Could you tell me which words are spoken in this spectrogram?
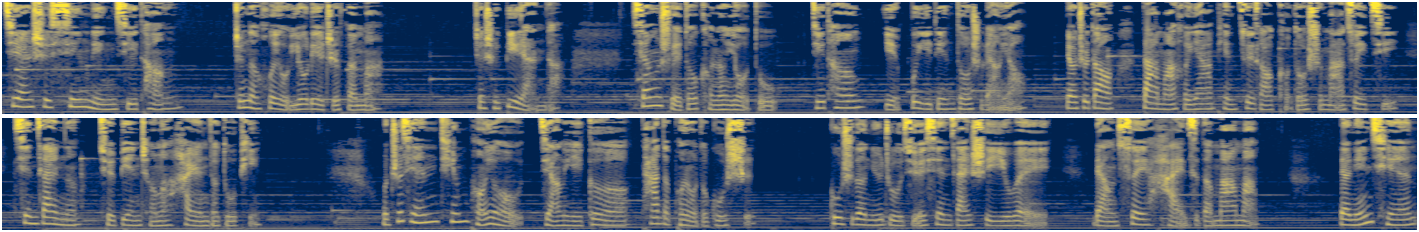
既然是心灵鸡汤，真的会有优劣之分吗？这是必然的。香水都可能有毒，鸡汤也不一定都是良药。要知道，大麻和鸦片最早可都是麻醉剂，现在呢却变成了害人的毒品。我之前听朋友讲了一个他的朋友的故事，故事的女主角现在是一位两岁孩子的妈妈。两年前，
